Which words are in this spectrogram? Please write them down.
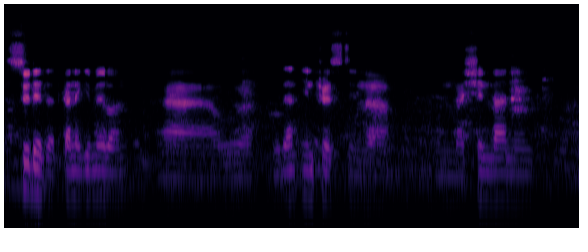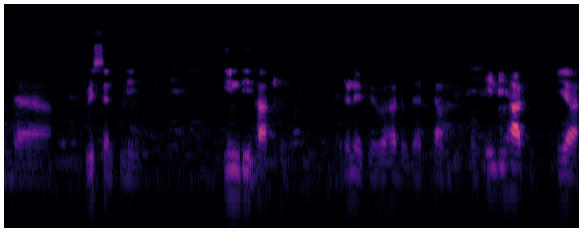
student at Carnegie Mellon, uh, with- an interest in, uh, in machine learning uh, recently indie hacking. I don't know if you've ever heard of that term before. indie hacking Yeah.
